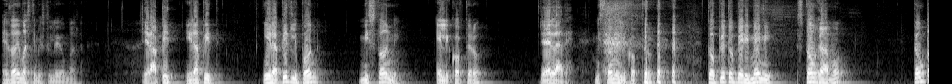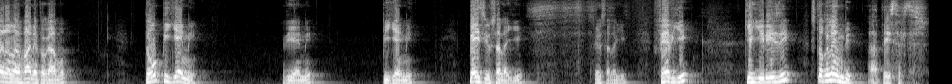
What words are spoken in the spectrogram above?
εδώ είμαστε εμείς του λέει η ομάδα. Η Rapid. Η Rapid. Η Rapid λοιπόν μισθώνει ελικόπτερο. Έλα ρε μισθώνει ελικόπτερο, το οποίο τον περιμένει στον γάμο, τον παραλαμβάνει το γάμο, τον πηγαίνει, βγαίνει, πηγαίνει, παίζει ως αλλαγή, παίζει ως αλλαγή, φεύγει και γυρίζει στο γλέντι. Απίστευτος.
